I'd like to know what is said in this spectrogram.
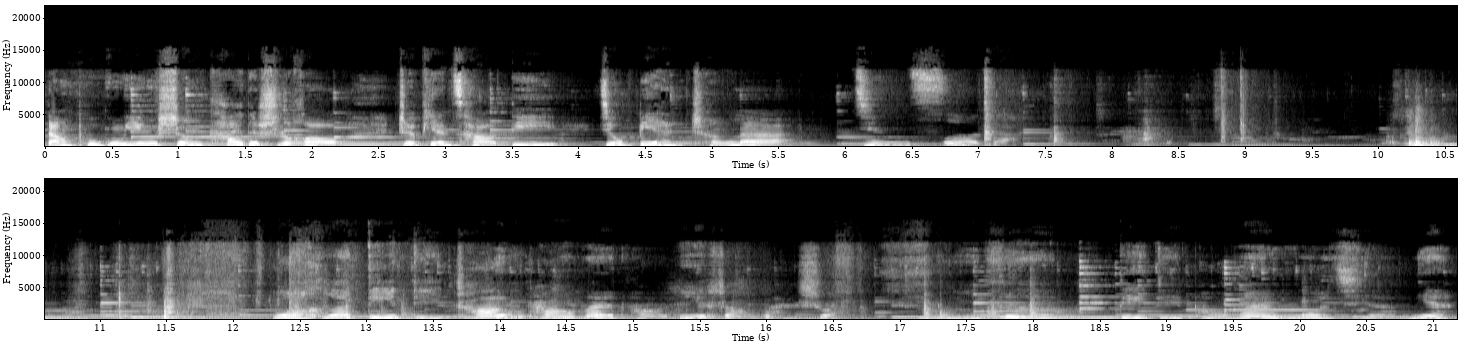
当蒲公英盛开的时候这片草地就变成了金色的我和弟弟常常在草地上玩耍。有一次，弟弟跑在我前面，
